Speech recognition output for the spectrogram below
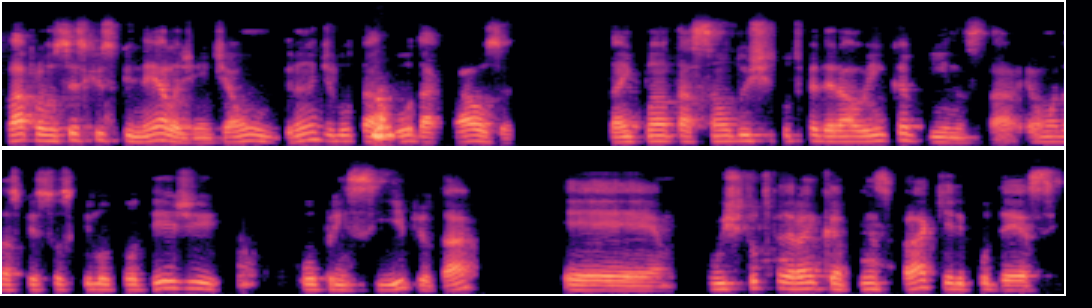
falar para vocês que o Spinella, gente, é um grande lutador da causa da implantação do Instituto Federal em Campinas, tá? É uma das pessoas que lutou desde o princípio, tá? É, o Instituto Federal em Campinas, para que ele pudesse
